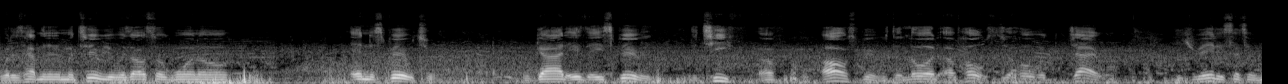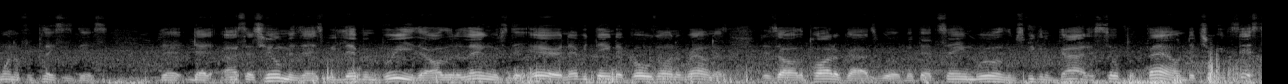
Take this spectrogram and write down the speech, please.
What is happening in the material is also going on in the spiritual. God is a spirit, the chief of all spirits, the Lord of hosts, Jehovah Jireh. He created such a wonderful place as this that, that us as humans, as we live and breathe, all of the language, the air, and everything that goes on around us is all a part of God's will. But that same will, and speaking of God, is so profound that you exist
